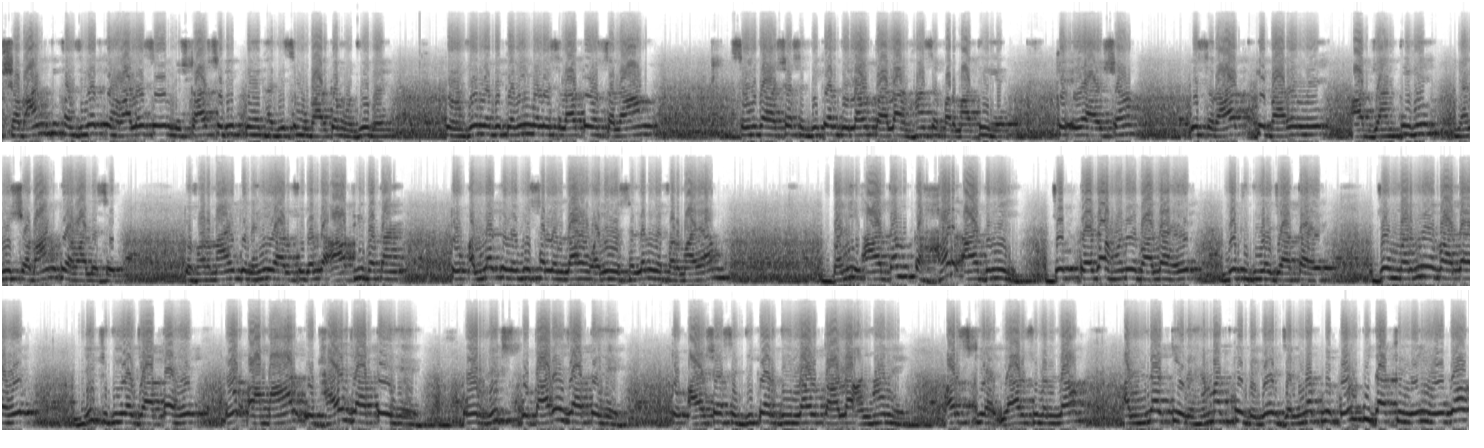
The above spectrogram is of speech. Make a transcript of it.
शबान की फजीलत के हवाले से मिशकात शरीफ में एक हदीस मुबारक मौजूद है कि हजूर नबी करीम सलाम सईद आयशा सिद्दीक़ा तहा से फरमाती है कि, ए आयशा, इस रात के बारे में आप जानती हैं, यानी शबान के हवाले से। तो फरमाए कि नहीं यार आप ही बताएँ। तो अल्लाह के नबी सल्लल्लाहु अलैहि वसल्लम ने फरमाया बनी आदम का हर आदमी जो पैदा होने वाला है, लिख दिया जाता है। जो मरने वाला है, लिख दिया जाता है और अमाल उठाए जाते हैं और रिक्स उतारे जाते हैं। तो आयशा सिद्दीका ताला अन्हा ने अर्ज़ किया यार अल्लाह अल्लाह की रहमत के बगैर जन्नत में कोई भी दाखिल नहीं होगा।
